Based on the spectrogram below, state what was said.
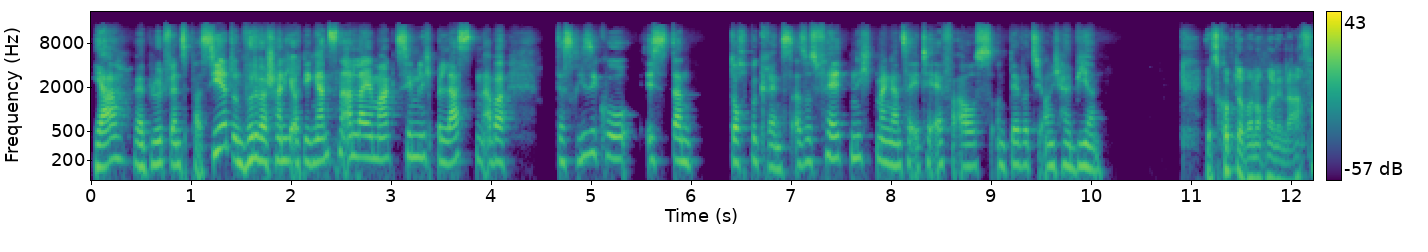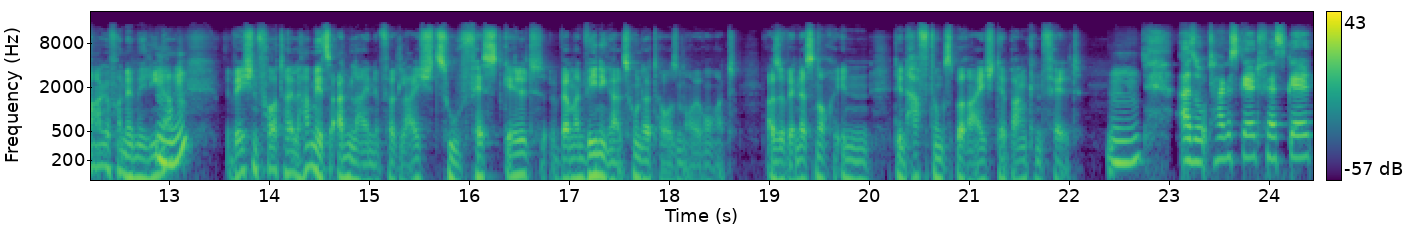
Ja, wäre blöd, wenn es passiert und würde wahrscheinlich auch den ganzen Anleihemarkt ziemlich belasten, aber das Risiko ist dann doch begrenzt. Also es fällt nicht mein ganzer ETF aus und der wird sich auch nicht halbieren. Jetzt kommt aber noch mal eine Nachfrage von der Melina. Mhm. Welchen Vorteil haben jetzt Anleihen im Vergleich zu Festgeld, wenn man weniger als 100.000 Euro hat? Also wenn das noch in den Haftungsbereich der Banken fällt. Mhm. Also Tagesgeld, Festgeld,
